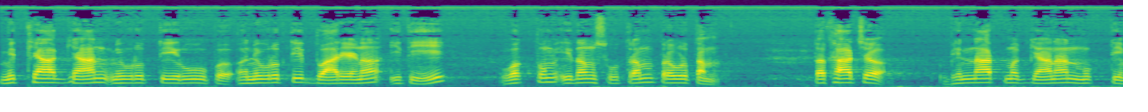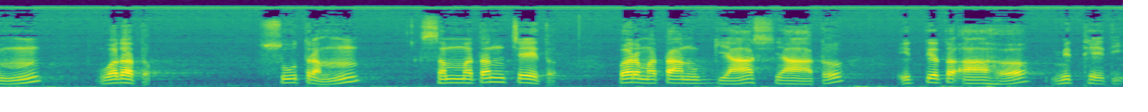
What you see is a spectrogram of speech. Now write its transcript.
मिथ्या ज्ञान निवृत्ति रूप निवृत्ति द्वारेण इति वक्तुम इदम सूत्रम प्रवृतम तथा च भिन्नात्म ज्ञानान मुक्तिम वदत। सूत्रम सम्मतन चेत। परमतानुज्ञा सैत इत्यत आह मिथ्येति।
